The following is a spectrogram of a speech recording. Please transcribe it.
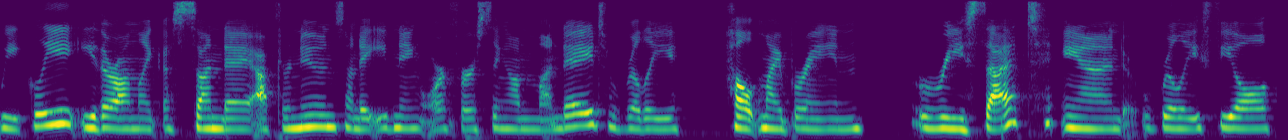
weekly, either on like a Sunday afternoon, Sunday evening, or first thing on Monday to really help my brain reset and really feel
